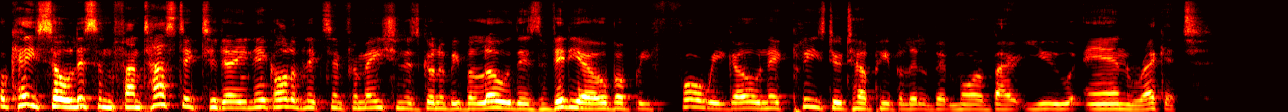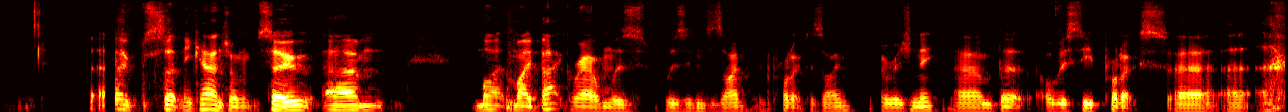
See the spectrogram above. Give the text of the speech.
Okay, so listen, fantastic today, Nick. All of Nick's information is going to be below this video. But before we go, Nick, please do tell people a little bit more about you and Reckitt. Uh, certainly can, John. So, um, my my background was was in design, in product design originally, um, but obviously products uh, are,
